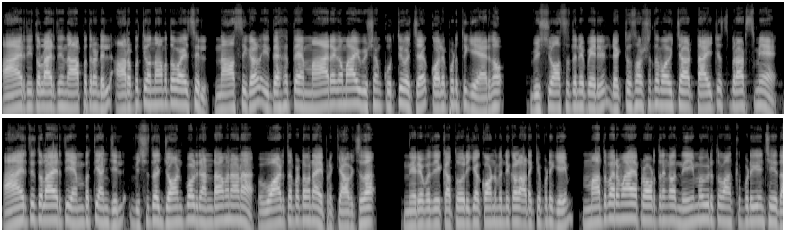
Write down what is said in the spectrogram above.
ആയിരത്തി തൊള്ളായിരത്തി നാൽപ്പത്തിരണ്ടിൽ അറുപത്തിയൊന്നാമത്തെ വയസ്സിൽ നാസികൾ ഇദ്ദേഹത്തെ മാരകമായ വിഷം കുത്തിവെച്ച് കൊലപ്പെടുത്തുകയായിരുന്നു. വിശ്വാസത്തിന്റെ പേരിൽ രക്തസാക്ഷിത്വം വഹിച്ച ടൈറ്റസ് ബ്രാഡ്സ്മിയെ ആയിരത്തി തൊള്ളായിരത്തി എൺപത്തി അഞ്ചിൽ വിശുദ്ധ ജോൺ പോൾ രണ്ടാമനാണ് വാഴ്ത്തപ്പെട്ടവനായി പ്രഖ്യാപിച്ചത്. നിരവധി കത്തോലിക്ക കോൺവെന്റുകൾ അടയ്ക്കപ്പെടുകയും മതപരമായ പ്രവർത്തനങ്ങൾ നിയമവിരുദ്ധമാക്കപ്പെടുകയും ചെയ്ത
